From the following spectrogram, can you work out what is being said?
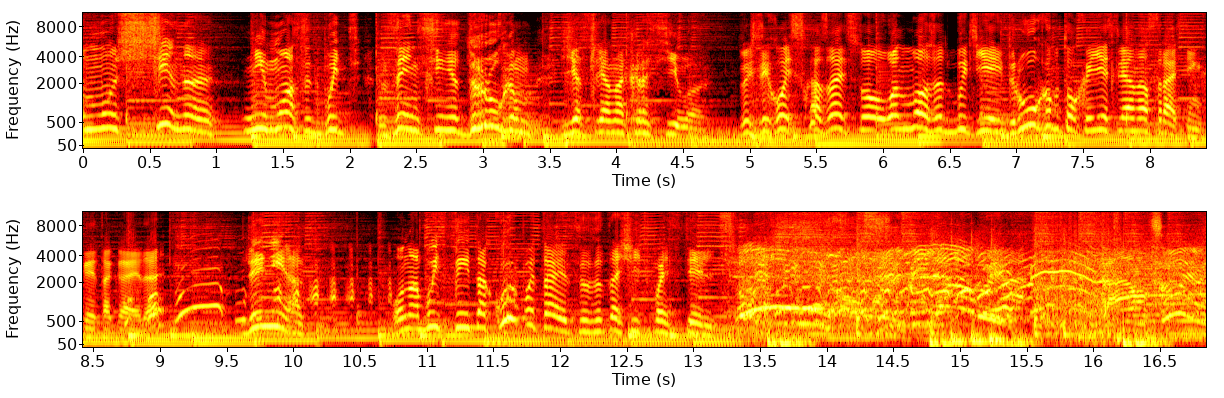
Мужчина не может быть Алексине другом, если она красива. То есть ты хочешь сказать, что он может быть ей другом, только если она страшненькая такая, да? Да нет! Он обычно и такую пытается затащить в постель. Танцуем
